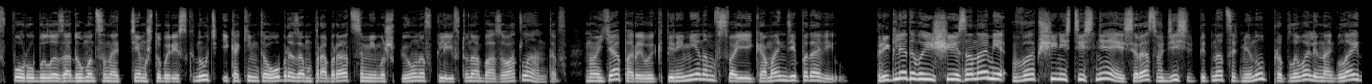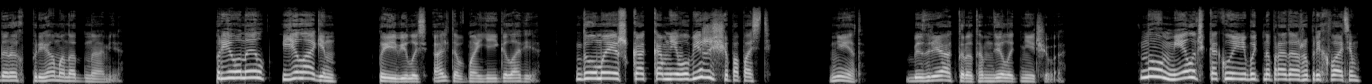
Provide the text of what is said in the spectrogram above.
Впору было задуматься над тем, чтобы рискнуть и каким-то образом пробраться мимо шпионов к лифту на базу атлантов, но я порывы к переменам в своей команде подавил. Приглядывающие за нами, вообще не стесняясь, раз в 10-15 минут проплывали на глайдерах прямо над нами. «Приуныл, Елагин!» Появилась Альта в моей голове. «Думаешь, как ко мне в убежище попасть?» «Нет, без реактора там делать нечего». «Ну, мелочь какую-нибудь на продажу прихватим».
